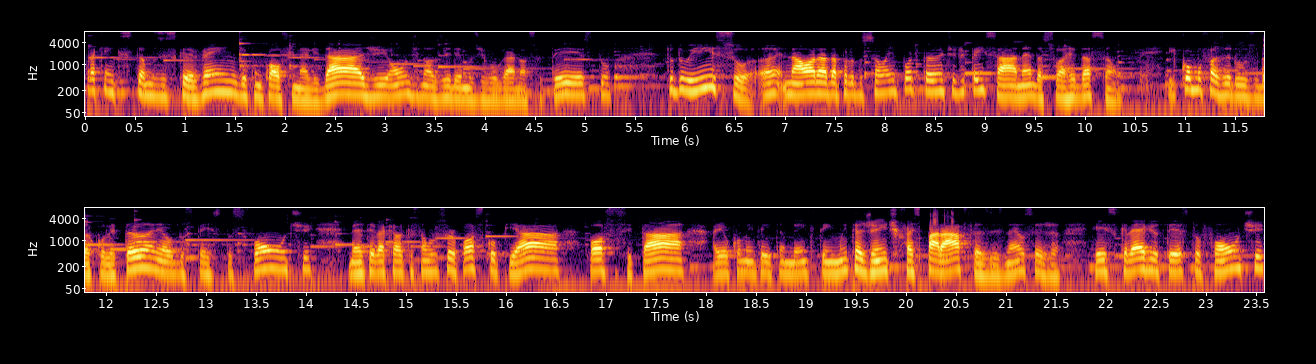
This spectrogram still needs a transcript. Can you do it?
para quem que estamos escrevendo, com qual finalidade, onde nós iremos divulgar nosso texto. Tudo isso, na hora da produção, é importante de pensar, né, da sua redação. E como fazer uso da coletânea ou dos textos fonte, né? Teve aquela questão, professor, posso copiar, posso citar? Aí eu comentei também que tem muita gente que faz paráfrases, né? Ou seja, reescreve o texto fonte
